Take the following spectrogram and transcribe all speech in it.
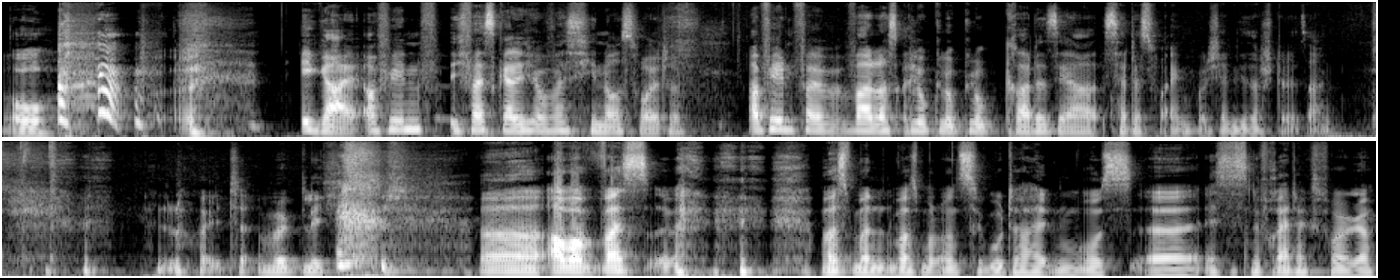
auch. Egal, auf jeden Fall, ich weiß gar nicht, auf was ich hinaus wollte. Auf jeden Fall war das Gluck, Gluck, Gluck gerade sehr satisfying, wollte ich an dieser Stelle sagen. Leute, wirklich. Äh, aber was, was, man, was man uns zugute halten muss, äh, es ist eine Freitagsfolge.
